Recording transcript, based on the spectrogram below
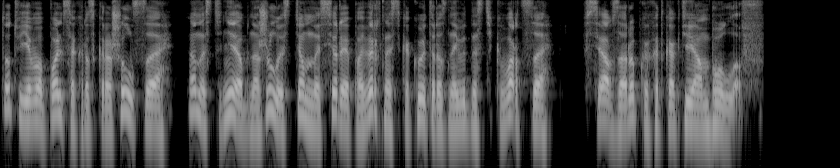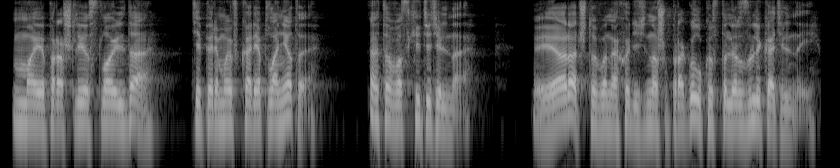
тот в его пальцах раскрошился, а на стене обнажилась темно серая поверхность какой-то разновидности кварца, вся в зарубках от когтей амбуллов. «Мы прошли слой льда. Теперь мы в коре планеты. Это восхитительно. Я рад, что вы находите нашу прогулку столь развлекательной»,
